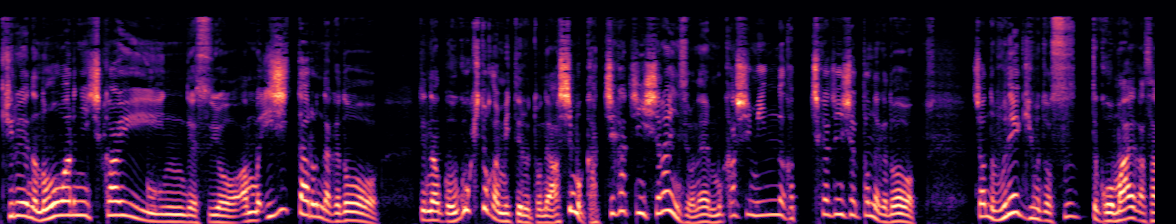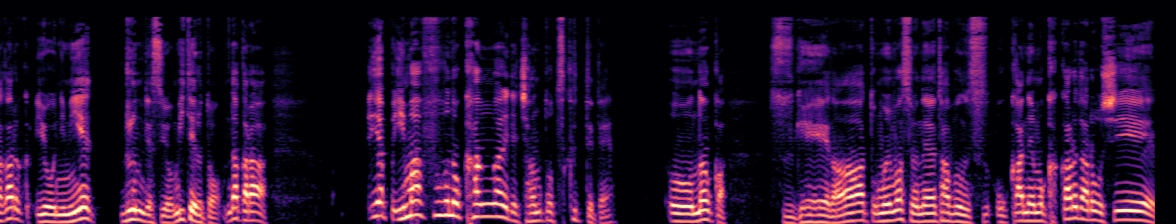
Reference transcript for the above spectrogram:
綺麗なノーマルに近いんですよ。あんまいじってあるんだけど、で、なんか動きとか見てるとね、足もガッチガチにしてないんですよね。昔みんなガッチガチにしちゃったんだけど、ちゃんとブレーキ踏むとスッてこう前が下がるように見えるんですよ。見てると。だから、やっぱ今風の考えでちゃんと作ってて、うん、なんか、すげえなーと思いますよね。多分、お金もかかるだろうし、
